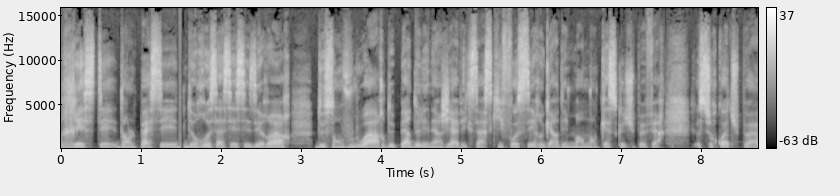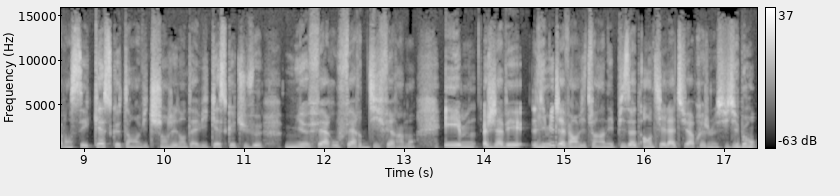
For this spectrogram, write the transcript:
rester dans le passé, de ressasser ses erreurs, de s'en vouloir, de perdre de l'énergie avec ça. Ce qu'il faut, c'est regarder maintenant qu'est-ce que tu peux faire, sur quoi tu peux avancer, qu'est-ce que tu as envie de changer dans ta vie, qu'est-ce que tu veux mieux faire ou faire différemment? Et hum, j'avais, limite, j'avais envie de faire un épisode entier là-dessus. Après, je me suis dit, bon,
